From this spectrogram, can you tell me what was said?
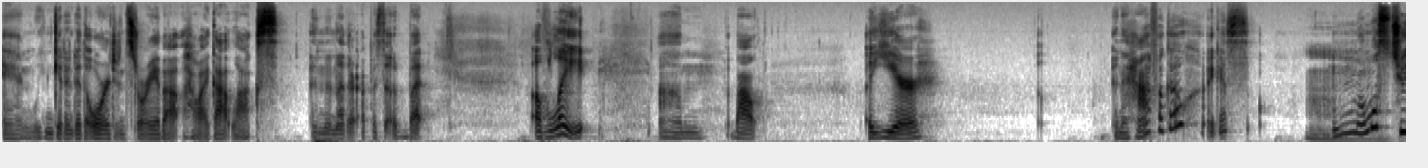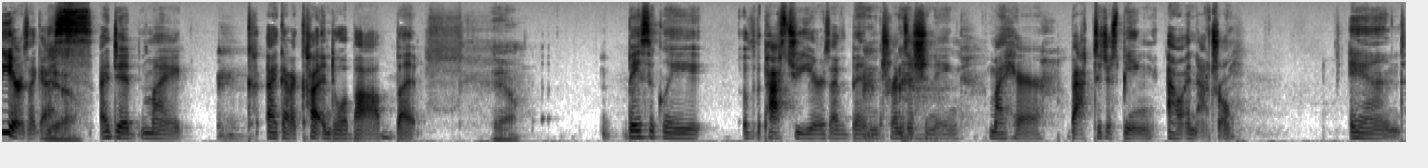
and we can get into the origin story about how I got locks in another episode. But of late, um, about a year and a half ago, I guess, Mm, almost two years, I guess, I did my, I got a cut into a bob, but Yeah. basically over the past two years i've been transitioning my hair back to just being out and natural and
